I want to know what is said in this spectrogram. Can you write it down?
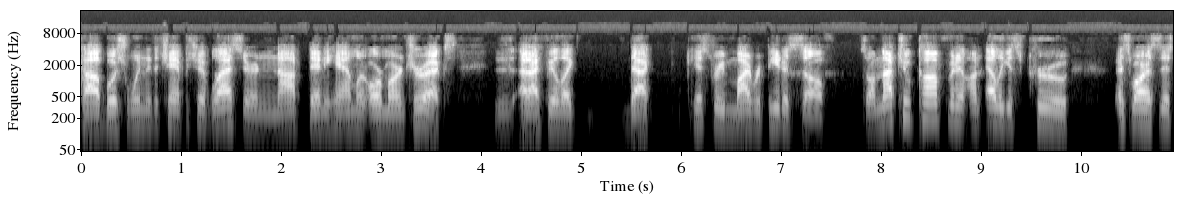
Kyle Busch winning the championship last year, and not Denny Hamlin or Martin Truex. And I feel like that history might repeat itself. So I'm not too confident on Elliott's crew as far as this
